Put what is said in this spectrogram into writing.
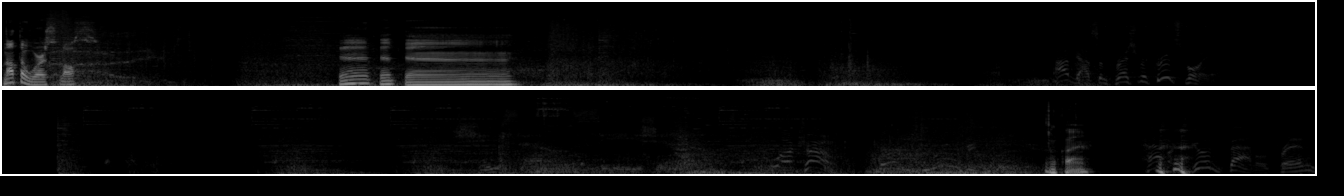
Not the worst loss. Da, da, da. I've got some fresh recruits for you. Watch out! Okay. Have a good battle, friend.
